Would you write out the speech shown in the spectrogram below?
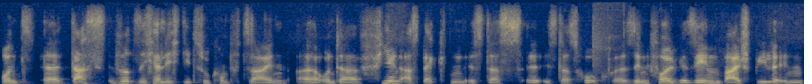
Und äh, das wird sicherlich die Zukunft sein. Äh, unter vielen Aspekten ist das, äh, ist das hoch äh, sinnvoll. Wir sehen Beispiele in,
